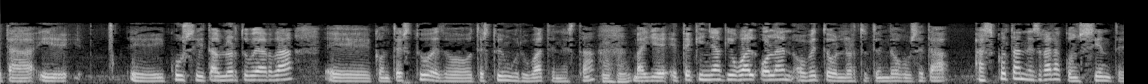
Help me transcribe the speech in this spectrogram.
eta e, e, ikusi eta ulertu behar da e, kontestu edo testu inguru baten, ezta? Bai, e, etekinak igual holan hobeto ulertuten dugu, eta askotan ez gara konsiente,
